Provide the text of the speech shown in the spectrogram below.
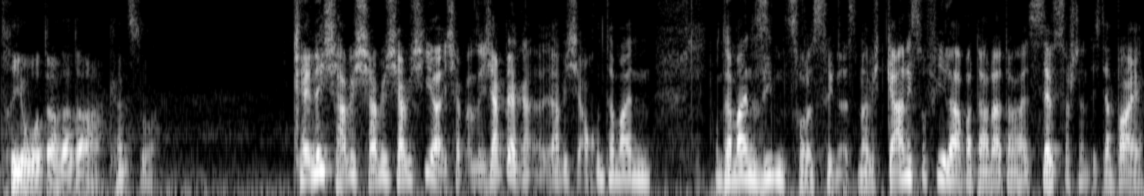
Trio Da Da Da, kennst du? Kenne ich, habe ich, habe ich, habe ich hier. Ich habe, also ich habe ja, habe ich auch unter meinen, unter meinen 7 Zoll Singles. Da habe ich gar nicht so viele, aber da, da, da ist selbstverständlich dabei.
